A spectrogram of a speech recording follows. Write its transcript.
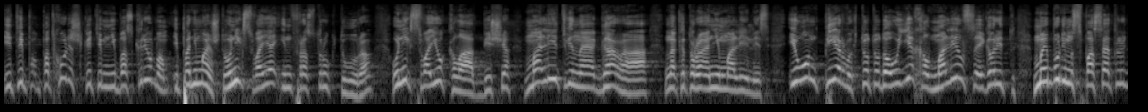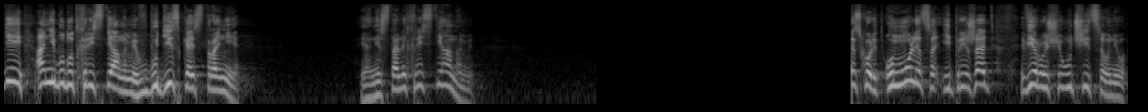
и ты подходишь к этим небоскребам и понимаешь, что у них своя инфраструктура, у них свое кладбище, молитвенная гора, на которой они молились. И он первый, кто туда уехал, молился и говорит, мы будем спасать людей, они будут христианами в буддийской стране. И они стали христианами. Происходит? Он молится и приезжает верующий учиться у него.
